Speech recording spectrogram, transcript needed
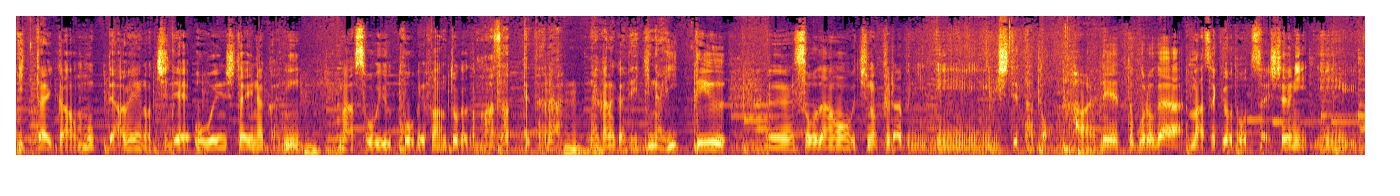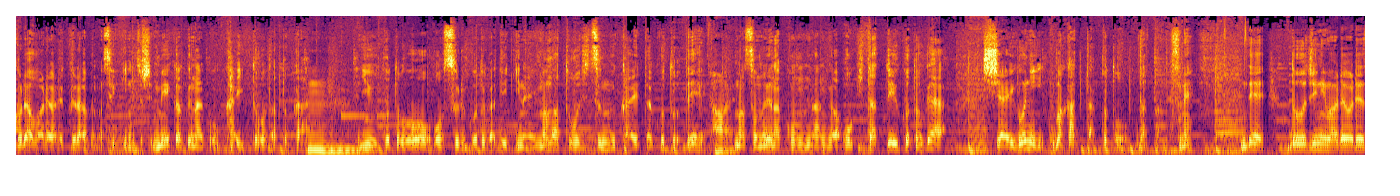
一体感を持ってアウェーの地で応援したい中に、うん、まあ、そういう神戸ファンとかが混ざってたら、うん、なかなかできないっていう、えー、相談をうちのクラブに、えー、してたと、はい、でところが、まあ、先ほどお伝えしたように、えー、これは我々クラブの責任として明確なこう回答だとか、いうことをすることができないまま当日迎えたことで、はい、まあ、そのような混乱が起きたということが試合後に分かったことだったんですね。で同時に我々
